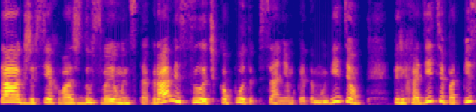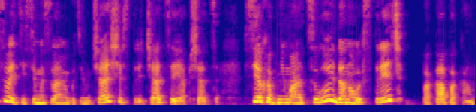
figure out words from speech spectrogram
Также всех вас жду в своем инстаграме. Ссылочка под описанием к этому видео. Переходите, подписывайтесь, и мы с вами будем чаще встречаться и общаться. Всех обнимаю, целую, до новых встреч. Пока-пока.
